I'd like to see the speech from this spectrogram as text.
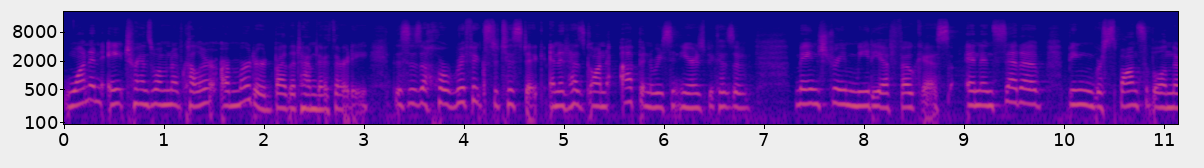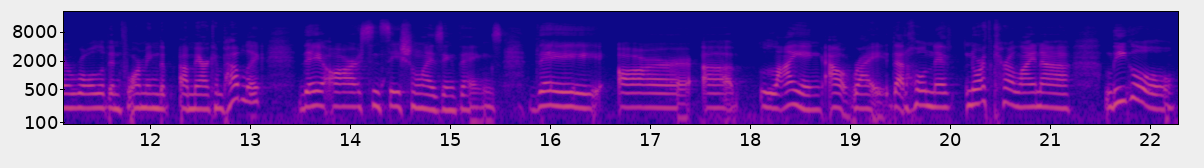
One in eight trans women of color are murdered by the time they're 30. This is a horrific statistic, and it has gone up in recent years because of mainstream media focus. And instead of being responsible in their role of informing the American public, they are sensationalizing things. They are uh, lying outright. That whole North Carolina legal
